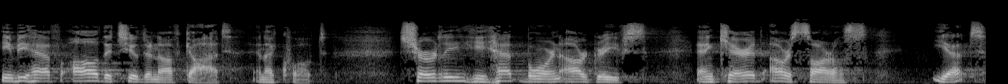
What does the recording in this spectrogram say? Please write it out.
in behalf of all the children of God. And I quote, Surely he had borne our griefs and carried our sorrows, yet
